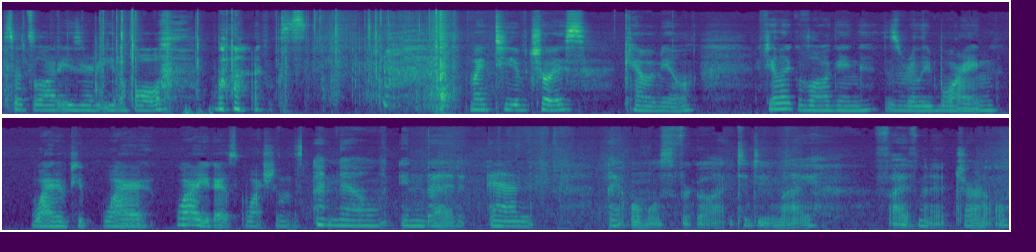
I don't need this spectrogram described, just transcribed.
so it's a lot easier to eat a whole box. My tea of choice, chamomile. I feel like vlogging is really boring. Why do people, why why are you guys watching this? I'm now in bed and I almost forgot to do my five minute journal.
